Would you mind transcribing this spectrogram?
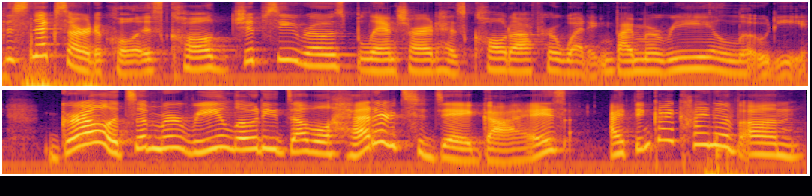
This next article is called Gypsy Rose Blanchard Has Called Off Her Wedding by Marie Lodi. Girl, it's a Marie Lodi double header today, guys. I think I kind of um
